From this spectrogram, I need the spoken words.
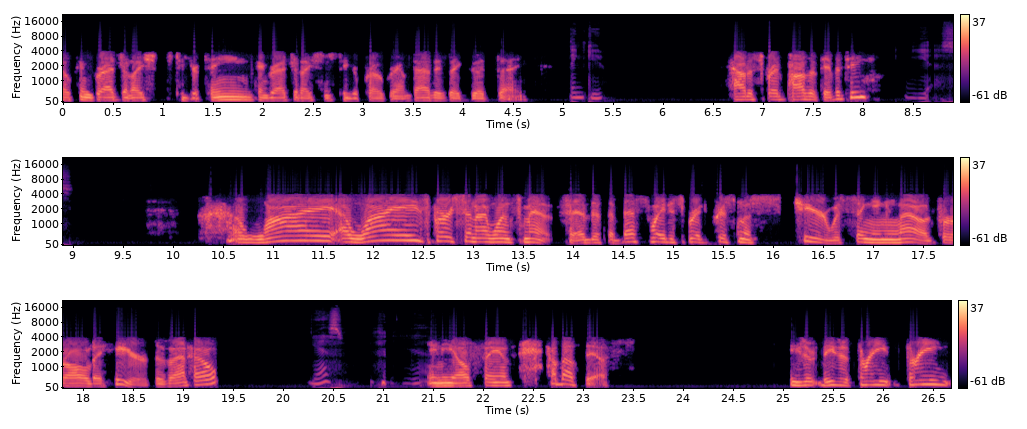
So, congratulations to your team. Congratulations to your program. That is a good thing. Thank you. How to spread positivity? Yes. A wise, a wise person I once met said that the best way to spread Christmas cheer was singing loud for all to hear. Does that help? Yes. Any elf fans? How about this? These are these are three three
